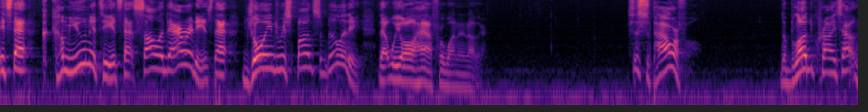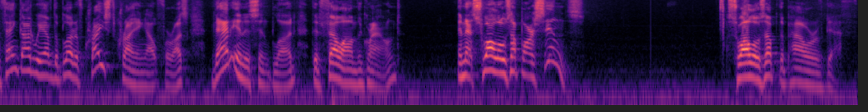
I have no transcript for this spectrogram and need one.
It's that community, it's that solidarity, it's that joined responsibility that we all have for one another. This is powerful. The blood cries out, and thank God we have the blood of Christ crying out for us, that innocent blood that fell on the ground and that swallows up our sins, swallows up the power of death.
